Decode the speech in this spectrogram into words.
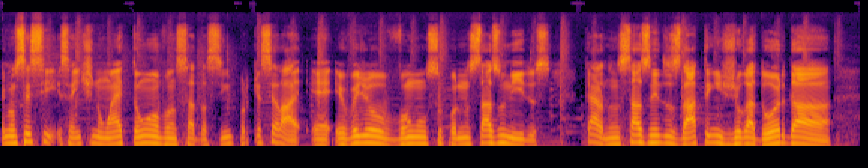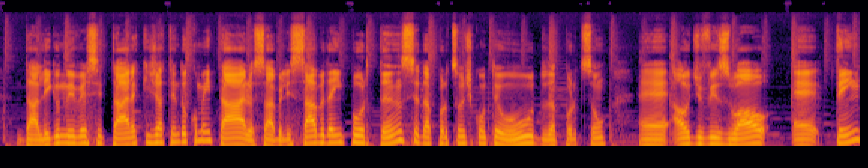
eu não sei se, se, a gente não é tão avançado assim, porque sei lá, é, eu vejo, vamos supor, nos Estados Unidos. Cara, nos Estados Unidos lá tem jogador da, da Liga Universitária que já tem documentário, sabe? Ele sabe da importância da produção de conteúdo, da produção é, audiovisual é, tem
